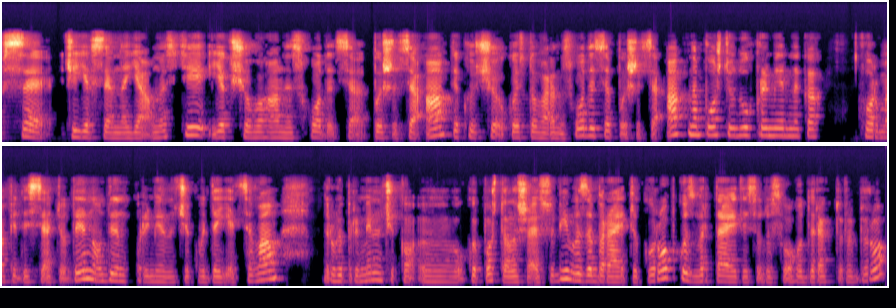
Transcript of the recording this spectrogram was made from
все, чи є все в наявності. Якщо вага не сходиться, пишеться акт, якщо якийсь товар не сходиться, пишеться акт на пошті в двох примірниках. Форма 51, один примірничок видається вам, другий примірничок е, Укрпошта лишає собі. Ви забираєте коробку, звертаєтеся до свого директора бюро,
